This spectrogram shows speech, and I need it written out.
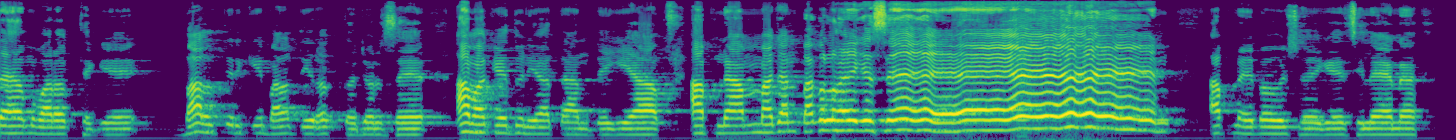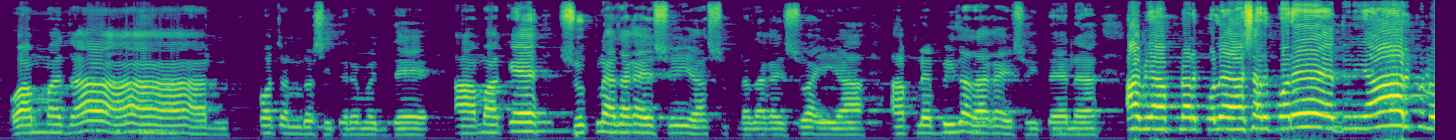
দেহ মুবারক থেকে বালতির কি বালতি রক্ত ঝরছে, আমাকে দুনিয়াতে আনতে গিয়া। আপনি আম্মা যান পাগল হয়ে গেছে। আপনি বয়স হয়ে গেছিলেন। ও আম্মা প্রচণ্ড শীতের মধ্যে আমাকে শুকনা জায়গায় শুইয়া, শুকনা জায়গায় শুয়াইয়া আপনি ভিজা জায়গায় শুইতেন। আমি আপনার কোলে আসার পরে দুনিয়ার কোনো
